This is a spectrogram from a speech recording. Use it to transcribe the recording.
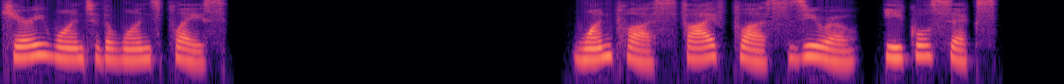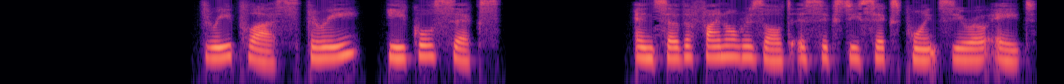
Carry 1 to the ones place. 1 plus 5 plus 0 equals 6. 3 plus 3 equals 6. And so the final result is 66.08.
